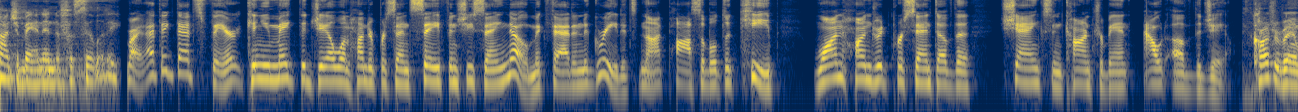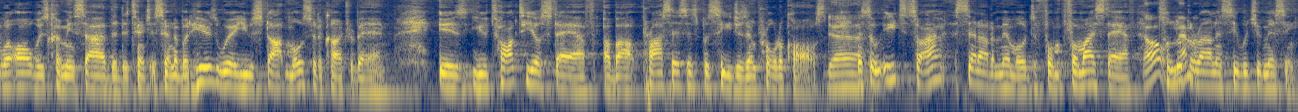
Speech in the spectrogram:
contraband in the facility. Right. I think that's fair. Can you make the jail 100% safe? And she's saying no. McFadden agreed. It's not possible to keep 100% of the shanks and contraband out of the jail. Contraband will always come inside the detention center, but here's where you stop most of the contraband is you talk to your staff about processes, procedures, and protocols. Duh. And so each, so I sent out a memo to, for, for my staff Oh, to look memo. around and see what you're missing.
